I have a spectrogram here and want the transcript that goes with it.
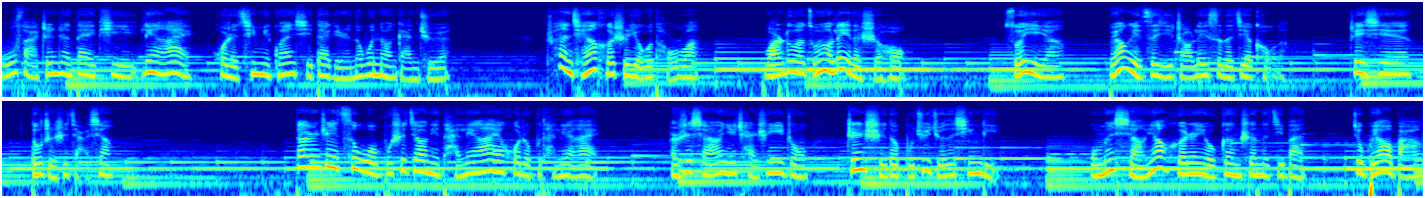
无法真正代替恋爱或者亲密关系带给人的温暖感觉。赚钱何时有个头啊？玩乐总有累的时候。所以呀，不要给自己找类似的借口了。这些都只是假象。当然，这次我不是叫你谈恋爱或者不谈恋爱。而是想要你产生一种真实的不拒绝的心理。我们想要和人有更深的羁绊，就不要把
